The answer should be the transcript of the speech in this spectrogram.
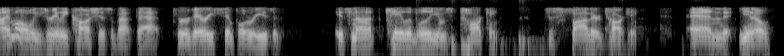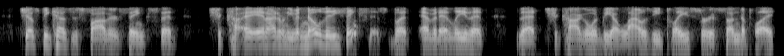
I'm always really cautious about that for a very simple reason. It's not Caleb Williams talking, it's his father talking. And, you know, just because his father thinks that Chicago, and I don't even know that he thinks this, but evidently that that Chicago would be a lousy place for his son to play.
